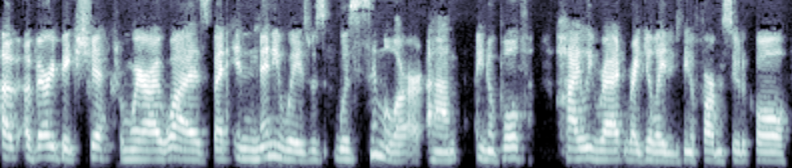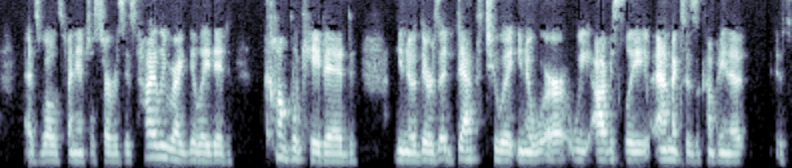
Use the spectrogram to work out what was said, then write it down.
a, a, very big shift from where I was, but in many ways was was similar. Um, you know, both highly re- regulated. You think of pharmaceutical as well as financial services, highly regulated, complicated. You know, there's a depth to it. You know, where we obviously Amex is a company that is,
